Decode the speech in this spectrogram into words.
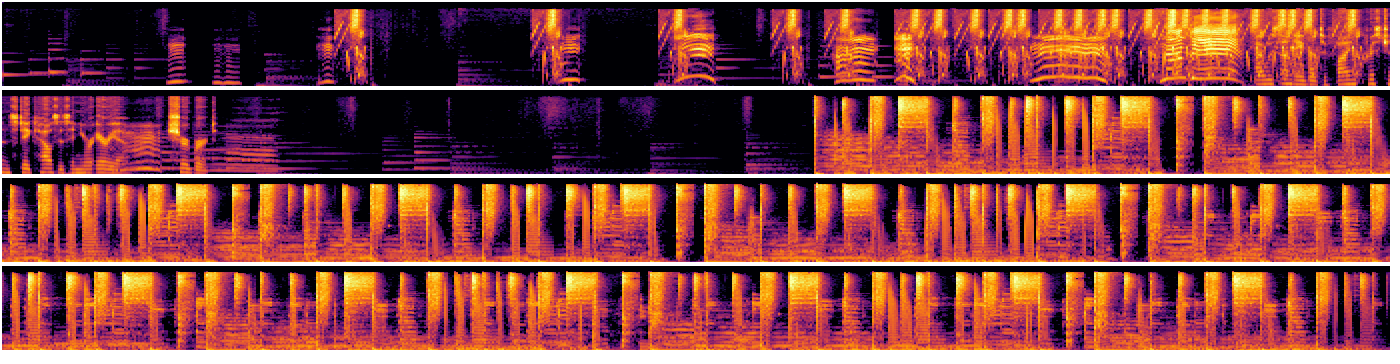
I was unable to find Christian steakhouses in your area, Sherbert.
